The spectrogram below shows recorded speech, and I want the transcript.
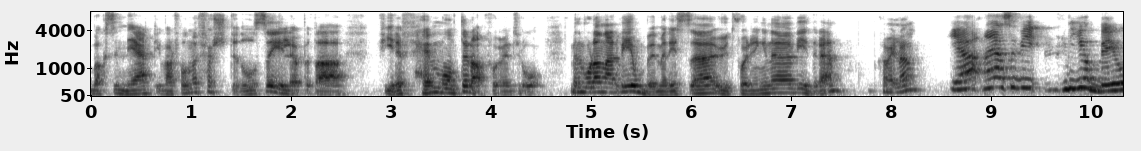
vaksinert, i hvert fall med første dose, i løpet av fire-fem måneder, da, får vi tro. Men hvordan er det vi jobber med disse utfordringene videre? Camilla? Ja, nei, altså vi, vi jobber jo,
